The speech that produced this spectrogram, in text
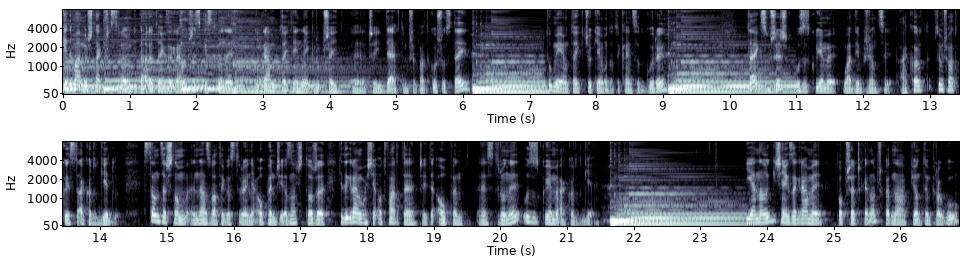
Kiedy mamy już tak przestrojoną gitarę, to jak zagramy wszystkie struny, nie gramy tutaj tej najgrubszej, e, czyli D w tym przypadku, szóstej. Tu ją tutaj kciukiem dotykając od góry. Tak jak słyszysz, uzyskujemy ładnie brzmiący akord. W tym przypadku jest to akord G-dur. Stąd zresztą nazwa tego strojenia Open G. Oznacza to, że kiedy gramy właśnie otwarte, czyli te open e, struny, uzyskujemy akord G. I analogicznie jak zagramy poprzeczkę, na przykład na piątym progu,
